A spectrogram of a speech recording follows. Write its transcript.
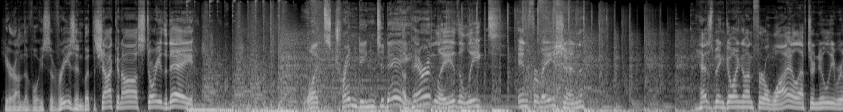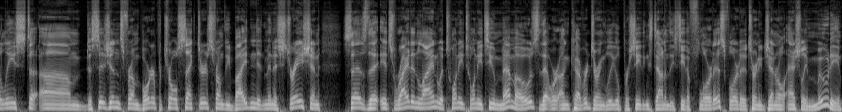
here on the Voice of Reason. But the shock and awe story of the day. What's trending today? Apparently, the leaked information has been going on for a while after newly released um, decisions from Border Patrol sectors from the Biden administration says that it's right in line with 2022 memos that were uncovered during legal proceedings down in the state of Florida. Florida Attorney General Ashley Moody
